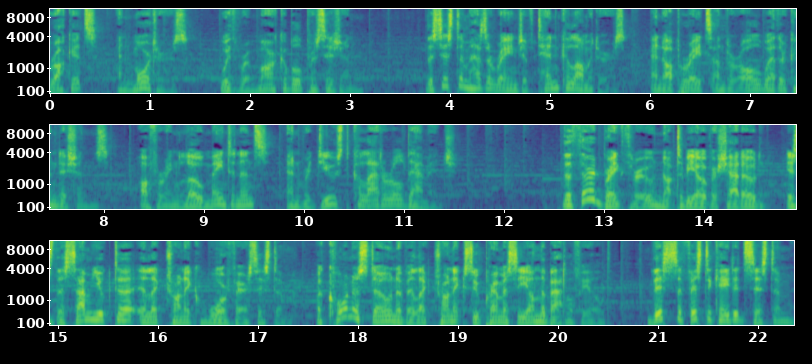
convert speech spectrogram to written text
rockets, and mortars with remarkable precision. The system has a range of 10 kilometers and operates under all weather conditions, offering low maintenance and reduced collateral damage. The third breakthrough, not to be overshadowed, is the Samyukta Electronic Warfare System, a cornerstone of electronic supremacy on the battlefield. This sophisticated system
